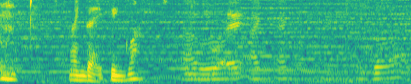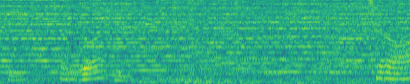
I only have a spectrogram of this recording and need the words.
Anh đẩy kinh quá À ừ, anh, anh, anh, anh gỡ thì anh gỡ thì Chết rồi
